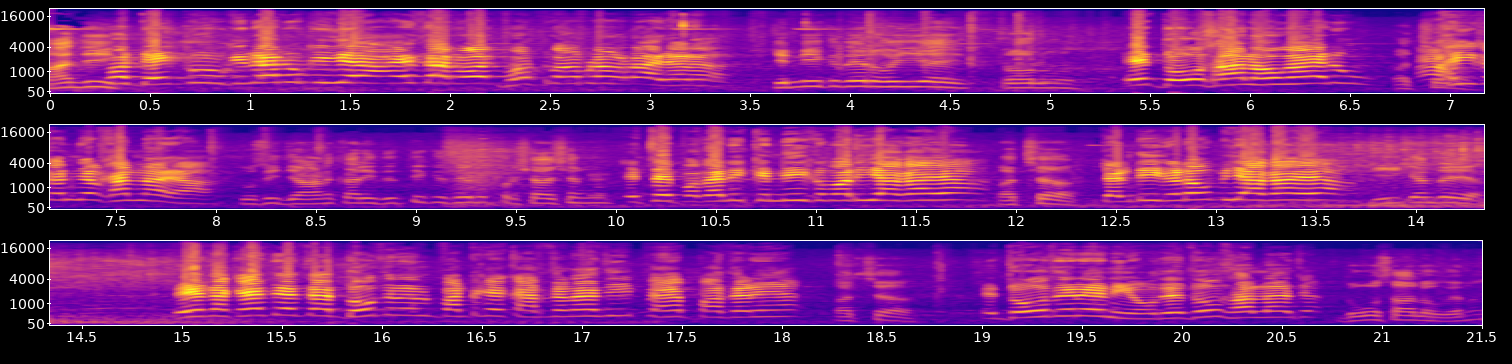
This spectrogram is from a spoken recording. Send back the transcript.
ਹਾਂਜੀ। ਉਹ ਡੇਂਗੂ ਕਿਹਨਾਂ ਨੂੰ ਕੀ ਆ? ਇਹ ਤਾਂ ਰੋਜ਼ ਫੋਟੋਆਂ ਬਣਾਉਣ ਆ ਕਿੰਨੀ ਕੁ ਦੇਰ ਹੋਈ ਹੈ ਇਹ ਪ੍ਰੋਬਲਮ ਇਹ 2 ਸਾਲ ਹੋ ਗਏ ਇਹਨੂੰ। ਅੱਛਾ। ਆਹੀ ਕੰਜਲਖਾਨਾ ਆ। ਤੁਸੀਂ ਜਾਣਕਾਰੀ ਦਿੱਤੀ ਕਿਸੇ ਨੂੰ ਪ੍ਰਸ਼ਾਸਨ ਨੂੰ? ਇੱਥੇ ਪਤਾ ਨਹੀਂ ਕਿੰਨੀ ਕੁ ਵਾਰੀ ਆ ਗਏ ਆ। ਅੱਛਾ। ਚੰਡੀਗੜ੍ਹੋਂ ਵੀ ਆ ਗਏ ਆ। ਕੀ ਕਹਿੰਦੇ ਆ? ਇਹ ਤਾਂ ਕਹਿੰਦੇ ਤਾਂ ਦੋ ਦਿਨ ਪੱਟ ਕੇ ਕਰ ਦੇਣਾ ਜੀ ਪੈਪ ਪਾ ਦੇਣੇ ਆ। ਅੱਛਾ। ਇਹ ਦੋ ਦਿਨੇ ਨਹੀਂ ਆਉਂਦੇ ਦੋ ਸਾਲਾਂ 'ਚ। 2 ਸਾਲ ਹੋ ਗਏ ਨਾ?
